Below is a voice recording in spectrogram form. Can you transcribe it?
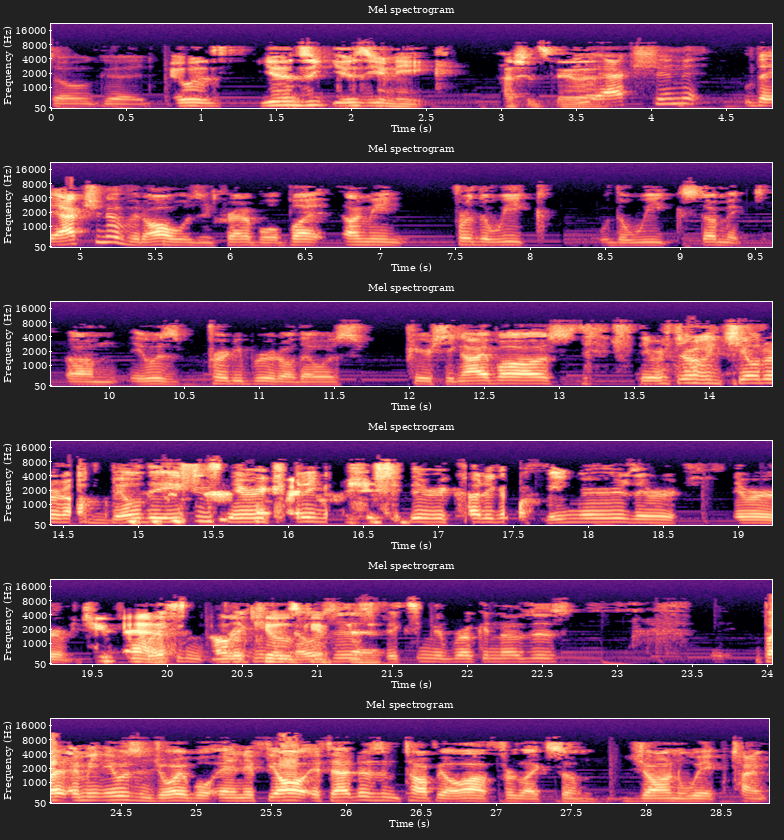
so good. It was it was, it was unique. I should say The that. action, the action of it all was incredible. But I mean, for the week, the weak stomach, um, it was pretty brutal. That was piercing eyeballs. They were throwing children off buildings. they were cutting. They were cutting off fingers. They were. They were breaking, All the kills their noses, fixing their broken noses. But I mean, it was enjoyable. And if y'all, if that doesn't top y'all off for like some John Wick type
